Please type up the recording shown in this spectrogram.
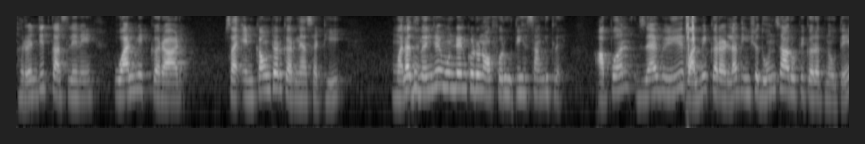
रणजित कासलेने वाल्मिक कराडचा एन्काउंटर करण्यासाठी मला धनंजय मुंडेंकडून ऑफर होती हे सांगितलंय. आपण ज्यावेळी वाल्मिक कराडला तीनशे दोनचा आरोपी करत नव्हते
